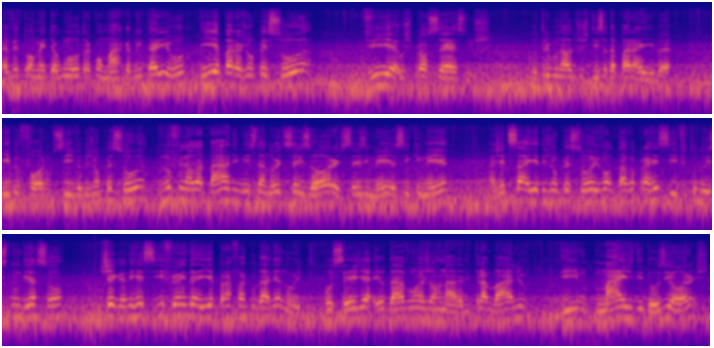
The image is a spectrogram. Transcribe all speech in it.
eventualmente alguma outra comarca do interior, ia para João Pessoa, via os processos do Tribunal de Justiça da Paraíba e do Fórum Civil de João Pessoa. No final da tarde, início da noite, 6 horas, 6 e meia, 5 e meia, a gente saía de João Pessoa e voltava para Recife. Tudo isso num dia só. Chegando em Recife, eu ainda ia para a faculdade à noite. Ou seja, eu dava uma jornada de trabalho de mais de 12 horas,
